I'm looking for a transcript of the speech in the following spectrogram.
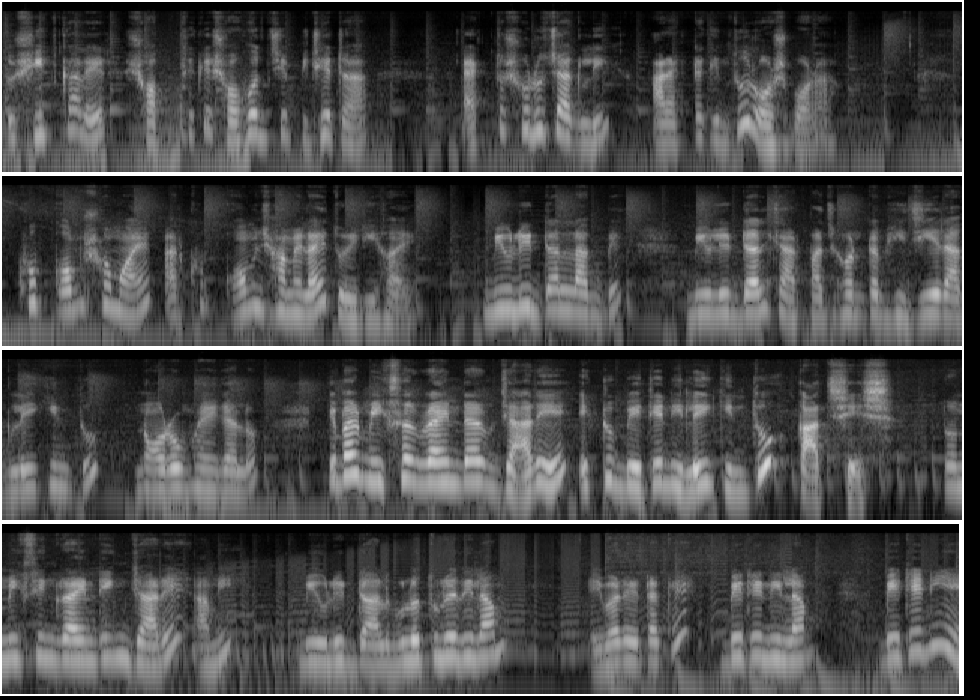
তো শীতকালের সব থেকে সহজ যে পিঠেটা, এক তো সরু চাগলি, আর একটা কিন্তু রসবড়া খুব কম সময়ে আর খুব কম ঝামেলায় তৈরি হয়। বিউলির ডাল লাগবে। বিউলির ডাল চার পাঁচ ঘণ্টা ভিজিয়ে রাখলেই কিন্তু নরম হয়ে গেল। এবার মিক্সার গ্রাইন্ডার জারে একটু বেটে নিলেই কিন্তু কাজ শেষ। তো মিক্সিং গ্রাইন্ডিং জারে আমি বিউলির ডালগুলো তুলে দিলাম। এবার এটাকে বেটে নিলাম। বেটে নিয়ে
